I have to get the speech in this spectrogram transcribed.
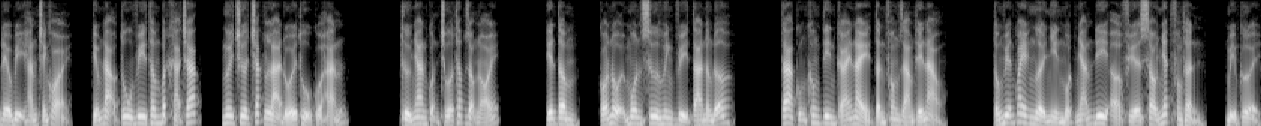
đều bị hắn tránh khỏi, kiếm đạo tu vi thâm bất khả chắc, ngươi chưa chắc là đối thủ của hắn. Tử nhan quận chúa thấp giọng nói. Yên tâm, có nội môn sư huynh vì ta nâng đỡ. Ta cũng không tin cái này tần phong dám thế nào. Tống viễn quay người nhìn một nhãn đi ở phía sau nhất phong thần, mỉm cười.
